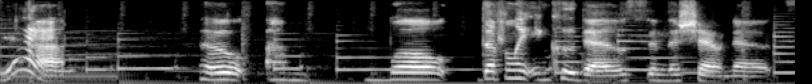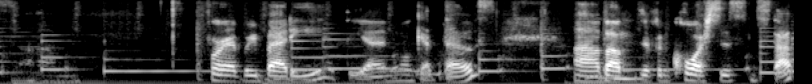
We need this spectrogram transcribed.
yeah. So, um, we'll definitely include those in the show notes um, for everybody. At the end, we'll get those uh, about mm-hmm. different courses and stuff.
